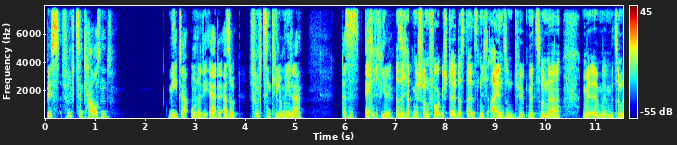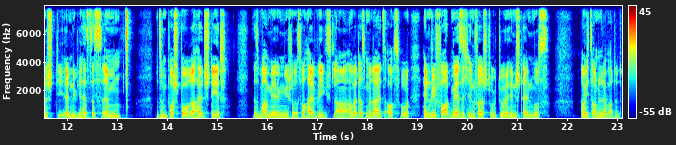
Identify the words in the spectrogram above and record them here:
bis 15.000 Meter unter die Erde, also 15 Kilometer. Das ist echt also ich, viel. Also ich habe mir schon vorgestellt, dass da jetzt nicht ein so ein Typ mit so einer mit, äh, mit so einer äh, wie heißt das ähm, mit so einem Bosch-Bohrer halt steht das war mir irgendwie schon so halbwegs klar, aber dass man da jetzt auch so Henry Ford-mäßig Infrastruktur hinstellen muss, habe ich jetzt auch nicht erwartet.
